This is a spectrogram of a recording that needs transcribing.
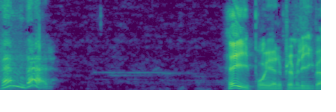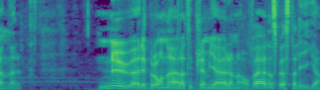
Vem där? Hej på er Premier League-vänner. Nu är det bra nära till premiären av världens bästa liga.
